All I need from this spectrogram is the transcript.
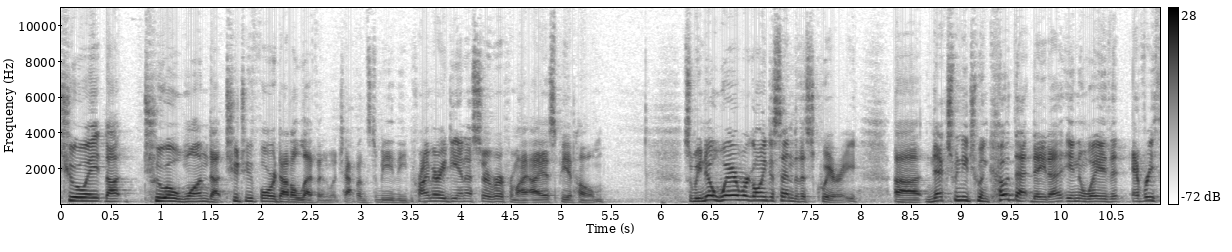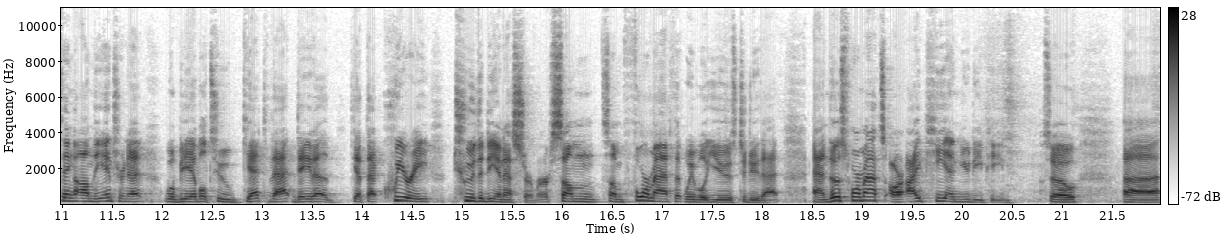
208.201.224.11, which happens to be the primary DNS server for my ISP at home. So we know where we're going to send this query. Uh, next, we need to encode that data in a way that everything on the internet will be able to get that data, get that query to the DNS server, some, some format that we will use to do that. And those formats are IP and UDP. So uh,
